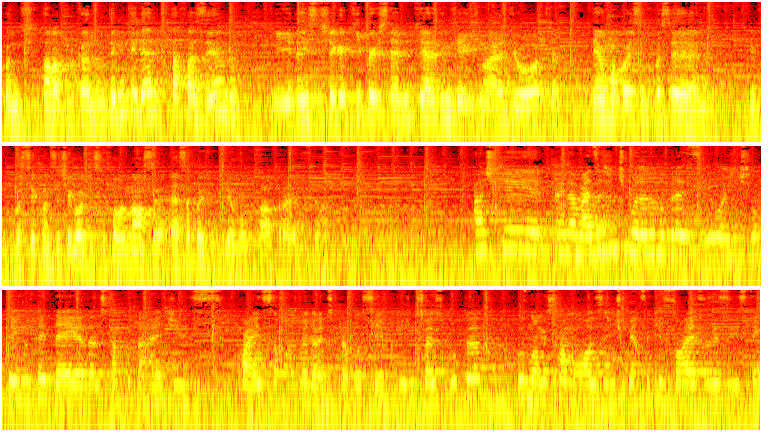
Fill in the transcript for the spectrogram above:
Quando estava aplicando, não tem muita ideia do que está fazendo, e daí você chega aqui e percebe que era de um jeito, não era de outro. Tem alguma coisa assim que você, que você quando você chegou aqui, você falou, nossa, essa coisa que eu queria voltar atrás. Então. Acho que ainda mais a gente morando no Brasil, a gente não tem muita ideia das faculdades, quais são as melhores pra você, porque a gente só escuta os nomes famosos, a gente pensa que só essas existem,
